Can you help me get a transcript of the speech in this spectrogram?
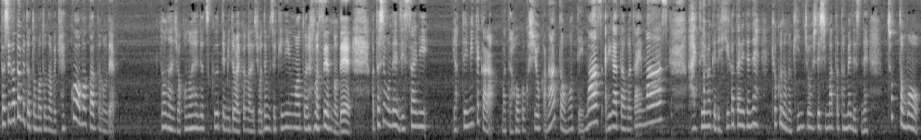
私が食べたトマト鍋結構甘かったのでどうなんでしょうこの辺で作ってみてはいかがでしょうでも責任は取れませんので私もね実際にやってみてからまた報告しようかなと思っています。ありがとうございます。はい、というわけで弾き語りでね、極度の緊張してしまったためですね、ちょっとも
